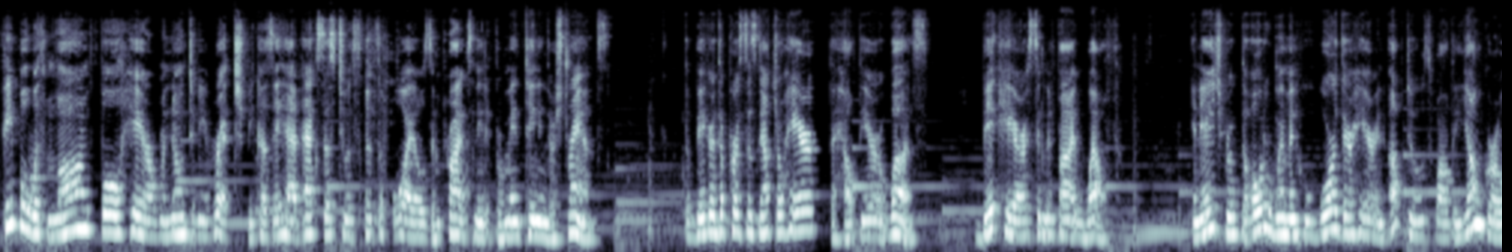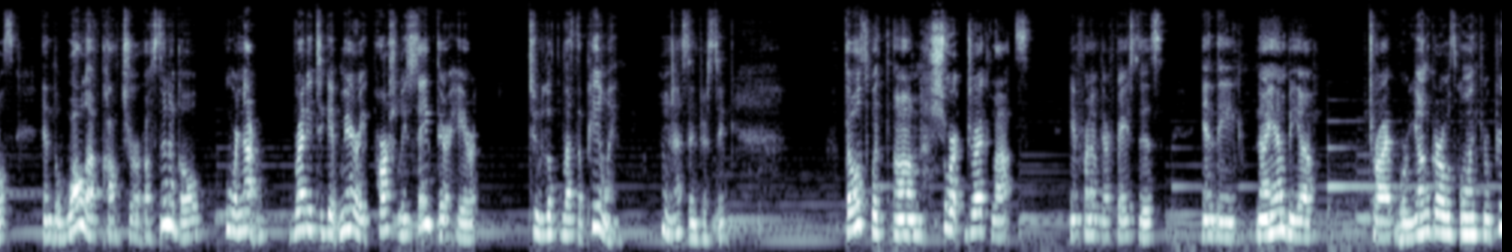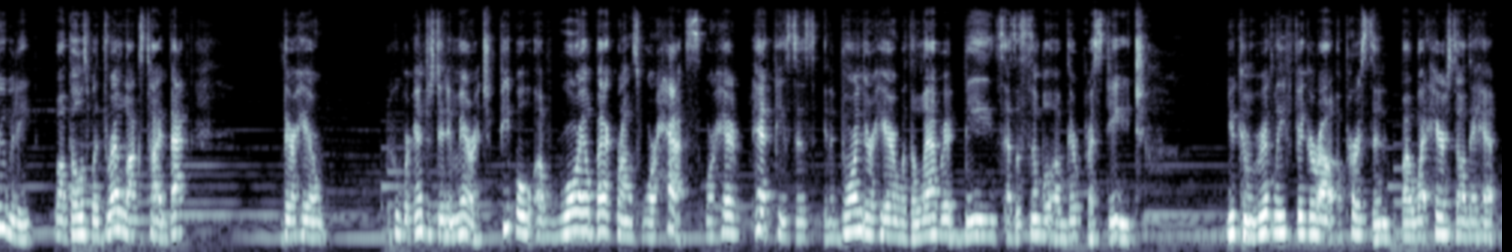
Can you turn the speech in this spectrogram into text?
People with long, full hair were known to be rich because they had access to expensive oils and products needed for maintaining their strands. The bigger the person's natural hair, the healthier it was. Big hair signified wealth. In age group, the older women who wore their hair in updos, while the young girls in the Wolof culture of Senegal, who were not ready to get married, partially shaved their hair to look less appealing. Hmm, that's interesting. Those with um, short dreadlocks in front of their faces in the Namibia tribe were young girls going through puberty, while those with dreadlocks tied back their hair who were interested in marriage. People of royal backgrounds wore hats or hair, headpieces and adorned their hair with elaborate beads as a symbol of their prestige. You can really figure out a person by what hairstyle they had.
